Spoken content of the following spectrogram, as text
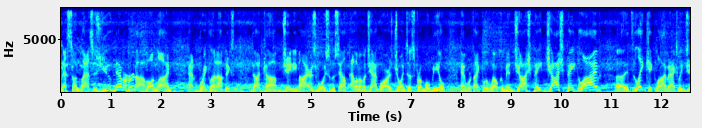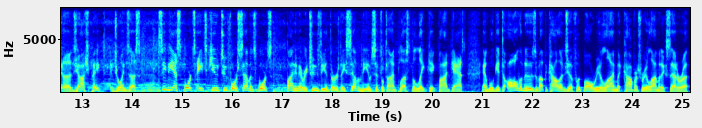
best sunglasses you've never heard of online at BreaklineOptics.com. JD Byers, voice of the South Alabama Jaguars, joins us from Mobile, and we're thankful to welcome in Josh Pate. Josh Pate Live, uh, it's Late Kick Live, actually. Uh, Josh Pate joins us, CBS Sports HQ 247 Sports. Find him every Tuesday and Thursday, 7 p.m. Central Time, plus the Late Kick podcast. And we'll get to all the news about the college uh, football realignment, conference realignment, etc.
